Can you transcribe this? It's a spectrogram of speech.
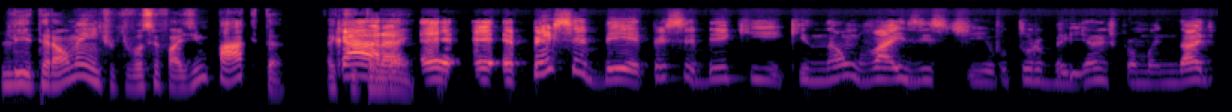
Literalmente, o que você faz impacta. Cara, é, é, é, perceber, perceber que, que não vai existir um futuro brilhante para a humanidade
